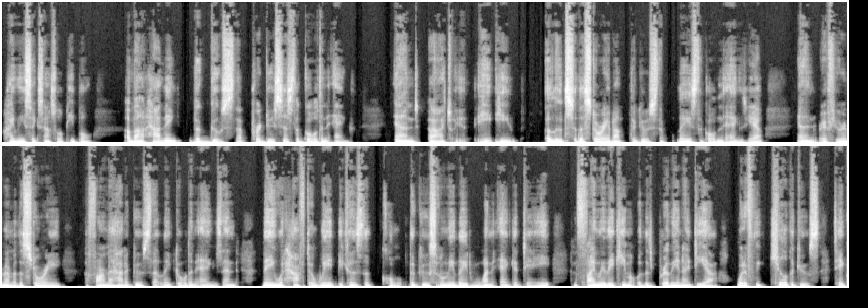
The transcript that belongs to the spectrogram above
Highly Successful People, about having the goose that produces the golden egg. And uh, actually, he, he alludes to the story about the goose that lays the golden eggs, you know? And if you remember the story, the farmer had a goose that laid golden eggs and they would have to wait because the gold, the goose only laid one egg a day. And finally, they came up with this brilliant idea. What if we kill the goose, take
